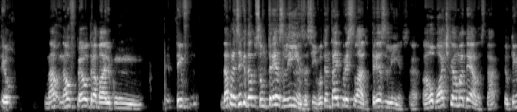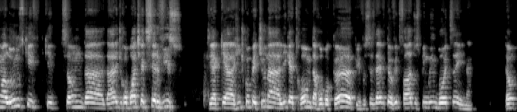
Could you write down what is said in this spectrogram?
Eu, na, na UFPEL eu trabalho com. Tem, dá para dizer que são três linhas, assim, vou tentar ir por esse lado, três linhas. A robótica é uma delas, tá? Eu tenho alunos que, que são da, da área de robótica de serviço que, a gente competiu na League at Home da Robocup, vocês devem ter ouvido falar dos Penguin Bots aí, né? Então,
